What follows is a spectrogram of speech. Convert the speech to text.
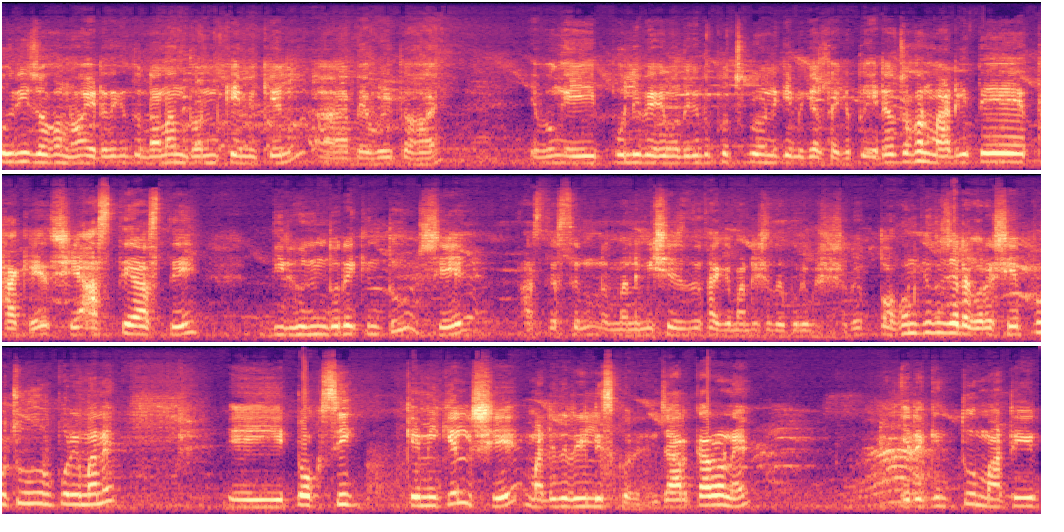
তৈরি যখন হয়, এটাতে কিন্তু নানান ধরনের কেমিক্যাল ব্যবহৃত হয় এবং এই পলি ব্যাগের মধ্যে কিন্তু প্রচুর পরিমাণে কেমিক্যাল থাকে। তো এটা যখন মাটিতে থাকে, সে আস্তে আস্তে দীর্ঘদিন ধরে কিন্তু সে আস্তে আস্তে মানে মিশে যেতে থাকে মাটির সাথে, পরিবেশের সাথে। তখন কিন্তু যেটা করে, সে প্রচুর পরিমাণে এই টক্সিক কেমিক্যাল সে মাটিতে রিলিজ করে, যার কারণে এটা কিন্তু মাটির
